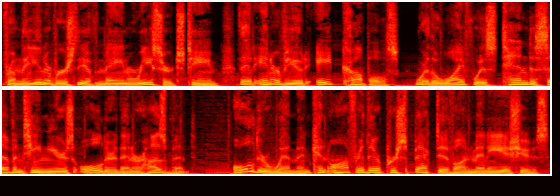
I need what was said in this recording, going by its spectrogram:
from the University of Maine research team that interviewed eight couples where the wife was 10 to 17 years older than her husband. Older women can offer their perspective on many issues,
